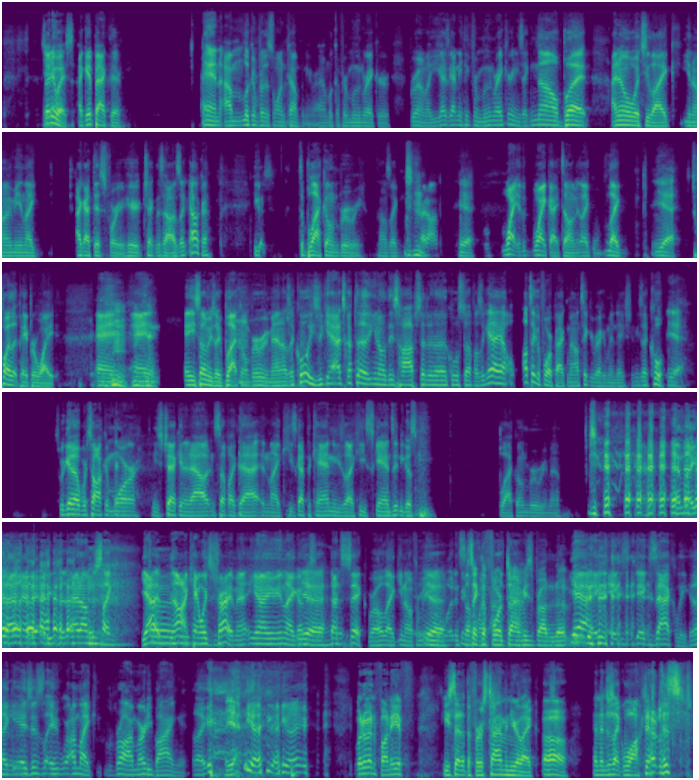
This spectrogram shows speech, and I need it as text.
So, Yeah. anyways, I get back there. And I'm looking for this one company, right? I'm looking for Moonraker Brew. I'm like, you guys got anything from Moonraker? And he's like, no, but I know what you like. You know what I mean? Like, I got this for you. Here, check this out. I was like, oh, okay. He goes, it's a black owned brewery. I was like, right on. Yeah. White white guy telling me, like, like Yeah. toilet paper white. And and and he's telling me he's like black owned brewery, man. I was like, cool. He's like, yeah, it's got the, you know, these hops, da, da, da, cool stuff. I was like, yeah, yeah I'll, I'll take a four pack, man. I'll take your recommendation. He's like, cool. Yeah. So we get up, we're talking more. He's checking it out and stuff like that. And like he's got the can, and he's like, he scans it and he goes, Black owned brewery, man. and like that, and, and, just- and I'm just like, yeah, Uh, no, I can't wait to try it, man. You know what I mean? Like, I'm Yeah. like, that's sick, bro. Like, you know, from yeah. Inglewood and stuff. It's like I'm the fourth I'm down. time he's brought it up. Yeah, ex- exactly. Like, it's just, like, I'm like, bro, I'm already buying it. Like, Yeah. yeah, you know, Would have been funny if he said it the first time and you're like, oh, and then just like walked out this.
